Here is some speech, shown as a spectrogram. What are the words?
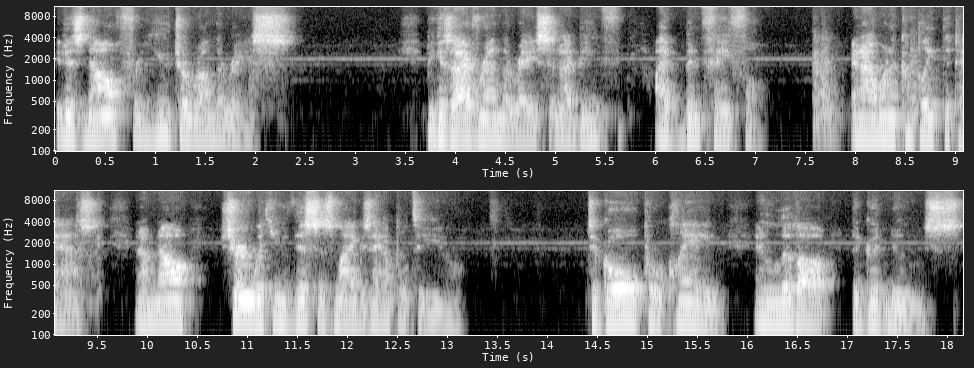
It is now for you to run the race. Because I've ran the race and I've been, I've been faithful and I want to complete the task. And I'm now sharing with you this is my example to you to go proclaim and live out the good news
